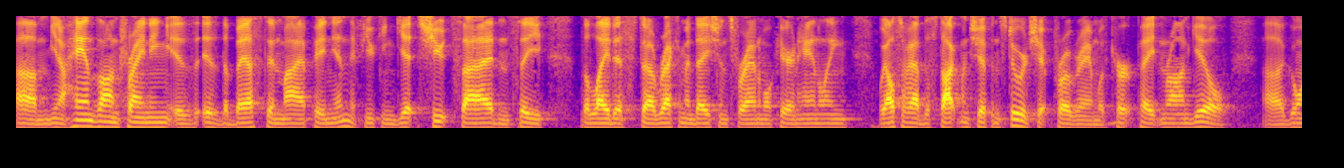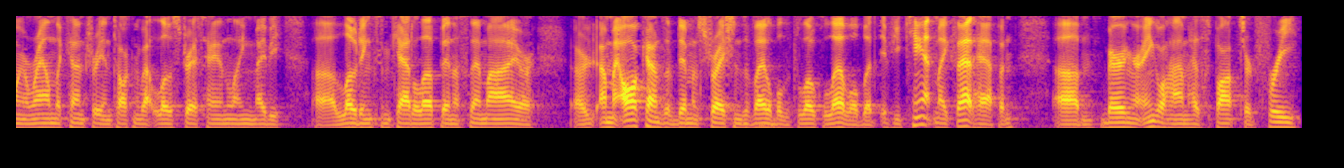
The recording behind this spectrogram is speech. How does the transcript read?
Um, you know, hands-on training is is the best in my opinion. If you can get chute side and see the latest uh, recommendations for animal care and handling, we also have the Stockmanship and Stewardship program with Kurt Pate and Ron Gill. Uh, going around the country and talking about low stress handling, maybe uh, loading some cattle up in a semi, or, or, I mean, all kinds of demonstrations available at the local level. But if you can't make that happen, um, Boehringer Ingelheim has sponsored free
